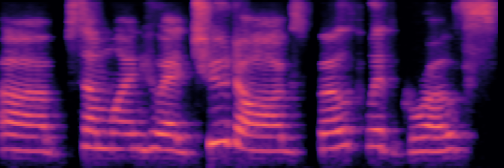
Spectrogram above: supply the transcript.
uh, someone who had two dogs, both with growths,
